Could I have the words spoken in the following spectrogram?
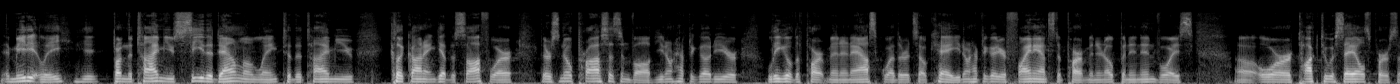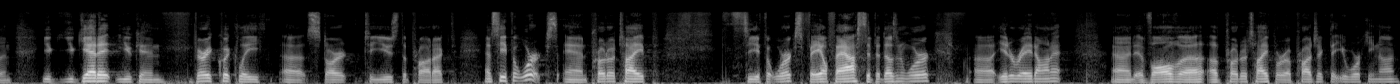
immediately from the time you see the download link to the time you click on it and get the software there's no process involved. You don't have to go to your legal department and ask whether it's okay. You don't have to go to your finance department and open an invoice uh, or talk to a salesperson. You, you get it. You can very quickly uh, start to use the product and see if it works. And prototype see if it works fail fast if it doesn't work uh, iterate on it and evolve a, a, prototype or a project that you're working on.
